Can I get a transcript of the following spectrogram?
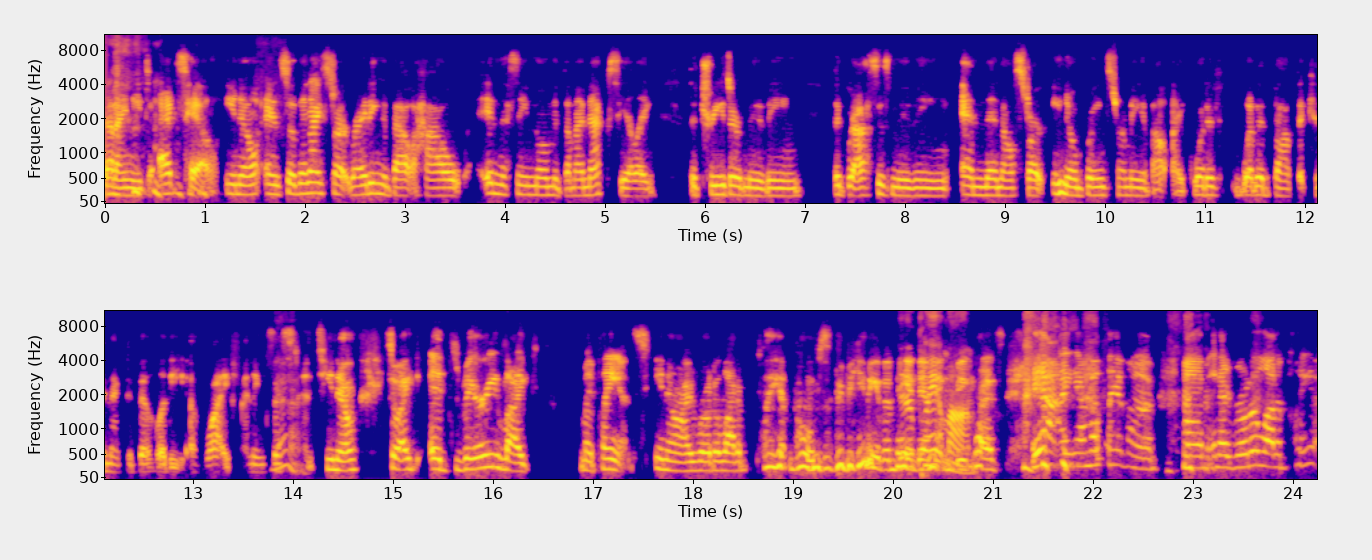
that I need to exhale, you know, and so then I start writing about how, in the same moment that I'm exhaling, the trees are moving. The grass is moving, and then I'll start, you know, brainstorming about like what if, what about the connectability of life and existence, you know? so I it's very like my plants. You know, I wrote a lot of plant poems at the beginning of the You're pandemic because yeah, I am a plant mom. Um, and I wrote a lot of plant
